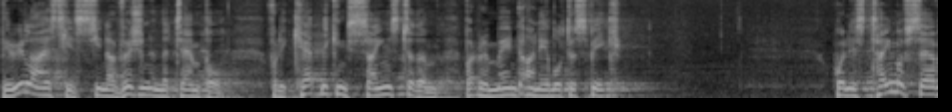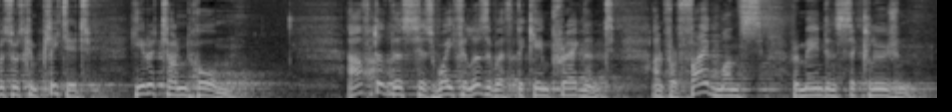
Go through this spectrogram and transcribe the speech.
They realized he'd seen a vision in the temple, for he kept making signs to them, but remained unable to speak. When his time of service was completed, he returned home. After this, his wife Elizabeth became pregnant and for five months remained in seclusion.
